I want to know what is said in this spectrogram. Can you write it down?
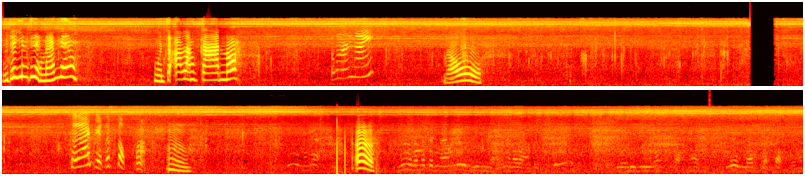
วิได้ยินเสียงน้ำยัง เหมือนจะอลังการเนาะตรงนั้นไหมเราเธอแรกเดี๋ยวก็ตกอะ อืม เออ ลื่นนะมันเป็นน้ำลื่นดินใหญ่นะระวังดูดีๆนะบอกให้ลื่นแล้วเกือบตกเลยนะ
